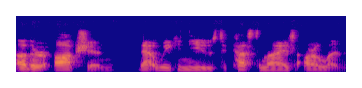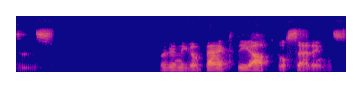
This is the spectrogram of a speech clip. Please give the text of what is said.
other option that we can use to customize our lenses. We're going to go back to the optical settings.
